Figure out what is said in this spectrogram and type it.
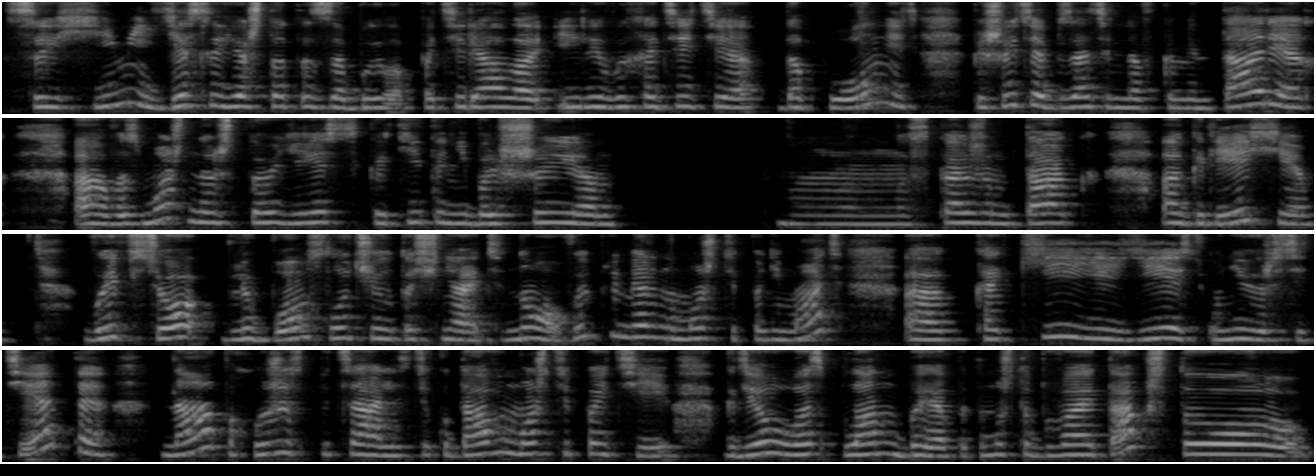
с химией. Если я что-то забыла, потеряла или вы хотите дополнить, пишите обязательно в комментариях. А, возможно, что есть какие-то небольшие скажем так, огрехи, вы все в любом случае уточняете. Но вы примерно можете понимать, э, какие есть университеты на похожие специальности, куда вы можете пойти, где у вас план Б. Потому что бывает так, что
